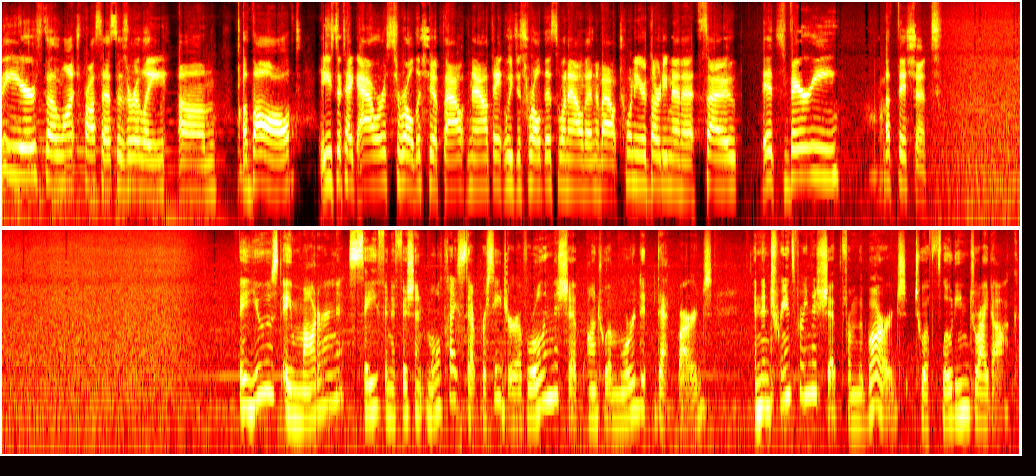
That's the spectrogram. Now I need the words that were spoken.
The years, the launch process has really um, evolved. It used to take hours to roll the ship out. Now I think we just rolled this one out in about 20 or 30 minutes. So it's very efficient. They used a modern, safe, and efficient multi step procedure of rolling the ship onto a moored deck barge and then transferring the ship from the barge to a floating dry dock.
